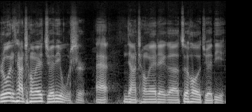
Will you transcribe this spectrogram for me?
如果你想成为绝地武士，哎，你想成为这个最后绝地，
